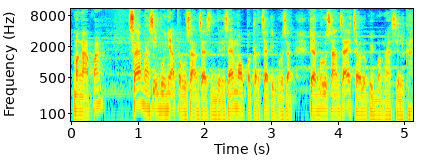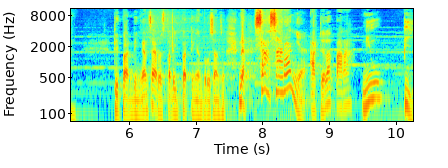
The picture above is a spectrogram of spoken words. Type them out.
Mengapa? Saya masih punya perusahaan saya sendiri. Saya mau bekerja di perusahaan dan perusahaan saya jauh lebih menghasilkan dibandingkan saya harus terlibat dengan perusahaan saya. Nah, sasarannya adalah para newbie.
